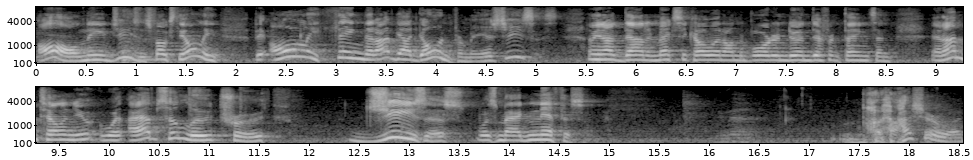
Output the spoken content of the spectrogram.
all need Jesus. Folks, the only, the only thing that I've got going for me is Jesus. I mean, I'm down in Mexico and on the border and doing different things, and, and I'm telling you with absolute truth, Jesus was magnificent. But I sure would.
